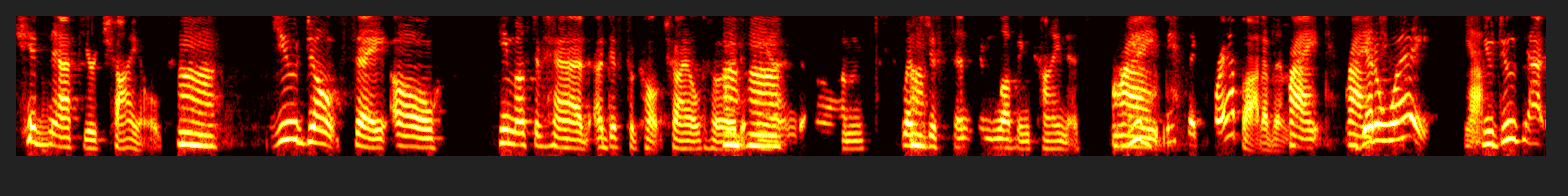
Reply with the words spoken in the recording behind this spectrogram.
kidnap your child, mm. you don't say, oh, he must have had a difficult childhood mm-hmm. and um, let's mm. just send him loving kindness. Right. You beat the crap out of him. Right, right. Get away. Yes. You do that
